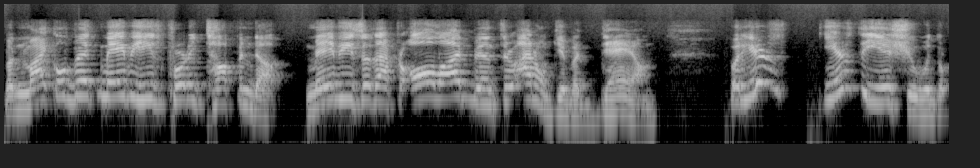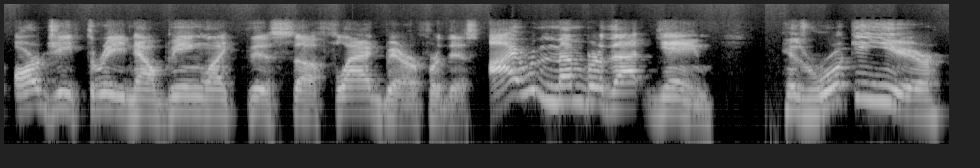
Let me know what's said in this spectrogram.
But Michael Vick, maybe he's pretty toughened up. Maybe he says, after all I've been through, I don't give a damn. But here's here's the issue with RG3 now being like this uh, flag bearer for this. I remember that game, his rookie year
